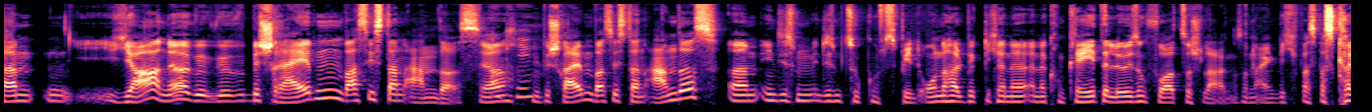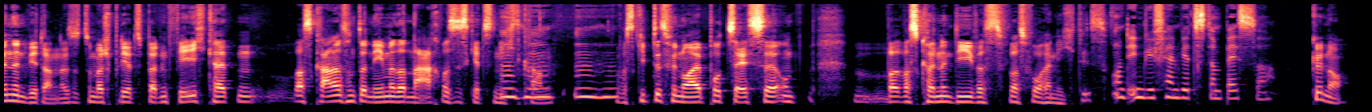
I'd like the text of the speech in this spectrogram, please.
Ähm, ja, ne, wir, wir beschreiben, was ist dann anders. Ja, okay. wir beschreiben, was ist dann anders ähm, in diesem in diesem Zukunftsbild, ohne halt wirklich eine eine konkrete Lösung vorzuschlagen, sondern eigentlich was was können wir dann? Also zum Beispiel jetzt bei den Fähigkeiten, was kann das Unternehmen danach, was es jetzt nicht mhm, kann? Mhm. Was gibt es für neue Prozesse und was können die, was was vorher nicht ist? Und inwiefern wird es dann besser? Genau,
